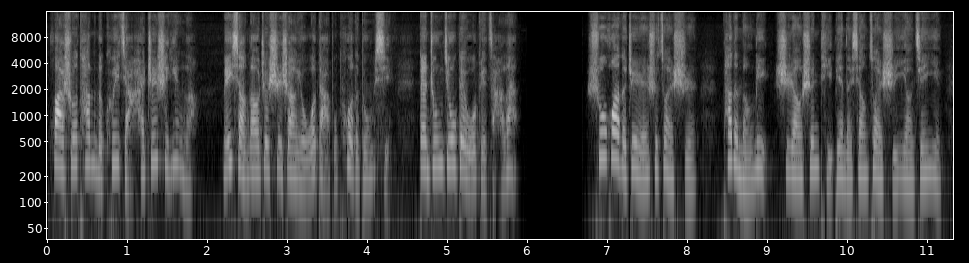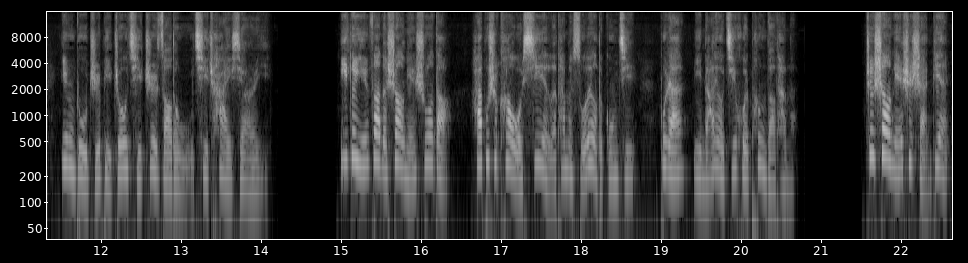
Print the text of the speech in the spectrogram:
话说他们的盔甲还真是硬啊，没想到这世上有我打不破的东西，但终究被我给砸烂。”说话的这人是钻石，他的能力是让身体变得像钻石一样坚硬，硬度只比周琦制造的武器差一些而已。一个银发的少年说道：“还不是靠我吸引了他们所有的攻击。”不然你哪有机会碰到他们？这少年是闪电，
